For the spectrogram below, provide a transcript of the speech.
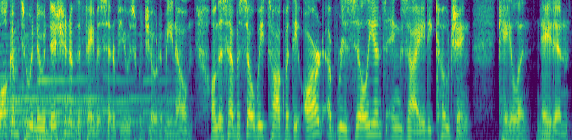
Welcome to a new edition of the Famous Interviews with Joe Dimino. On this episode, we talk with the art of resilience anxiety coaching, Caelin Nadin.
